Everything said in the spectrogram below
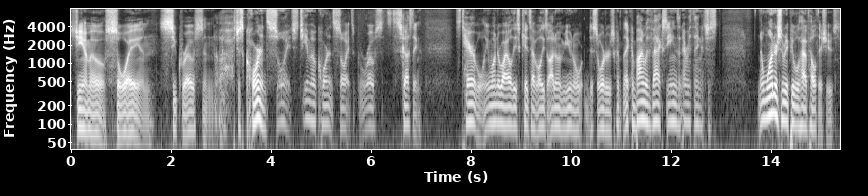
GMO soy and sucrose and just corn and soy. Just GMO corn and soy. It's gross. It's disgusting. It's terrible. You wonder why all these kids have all these autoimmune disorders. They combine with vaccines and everything. It's just no wonder so many people have health issues.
